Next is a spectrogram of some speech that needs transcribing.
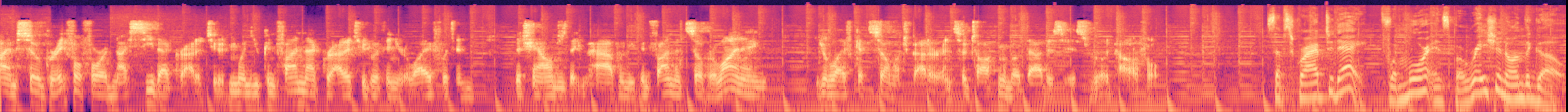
I'm so grateful for it and I see that gratitude. And when you can find that gratitude within your life, within the challenges that you have, when you can find that silver lining, your life gets so much better. And so talking about that is, is really powerful. Subscribe today for more inspiration on the go.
